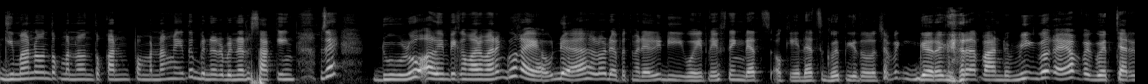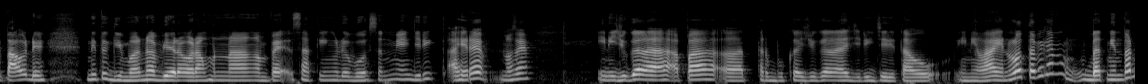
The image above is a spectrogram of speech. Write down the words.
gimana untuk menentukan pemenang? Itu bener-bener saking maksudnya dulu Olimpik kemarin-kemarin gue kayak ya udah lo dapet medali di weightlifting that's okay that's good gitu loh. Tapi gara-gara pandemi gue kayak sampai gue cari tahu deh ini tuh gimana biar orang menang sampai saking udah bosennya. Jadi akhirnya maksudnya ini juga lah apa uh, terbuka juga lah jadi jadi tahu ini lain. Lo tapi kan badminton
